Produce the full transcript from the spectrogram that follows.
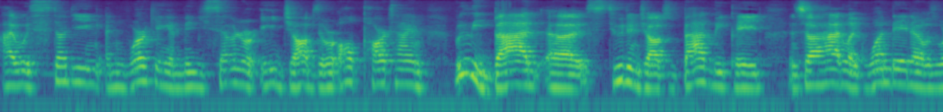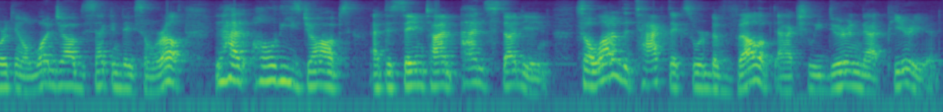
I was studying and working at maybe seven or eight jobs. They were all part-time, really bad uh, student jobs, badly paid. And so I had like one day that I was working on one job, the second day somewhere else. You had all these jobs at the same time and studying. So a lot of the tactics were developed actually during that period.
